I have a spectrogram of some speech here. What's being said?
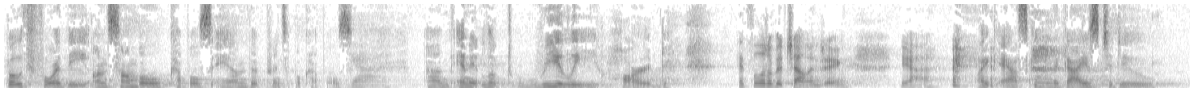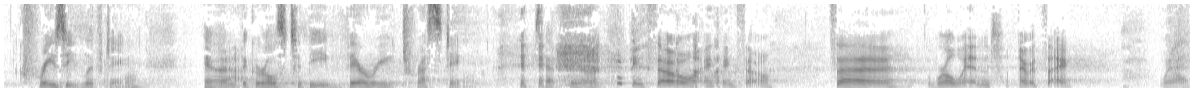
both for the ensemble couples and the principal couples. yeah, Um, and it looked really hard, it's a little bit challenging. Yeah. like asking the guys to do crazy lifting and the girls to be very trusting. Is that fair? I think so. I think so. It's a whirlwind, I would say. Well,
